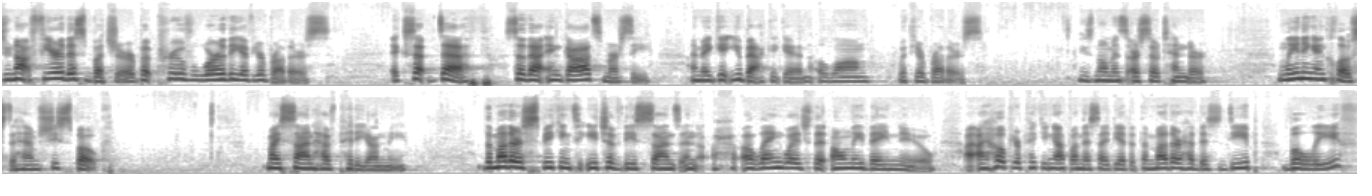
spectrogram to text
Do not fear this butcher, but prove worthy of your brothers. Accept death, so that in God's mercy I may get you back again along with your brothers. These moments are so tender. Leaning in close to him, she spoke My son, have pity on me. The mother is speaking to each of these sons in a language that only they knew. I hope you're picking up on this idea that the mother had this deep belief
